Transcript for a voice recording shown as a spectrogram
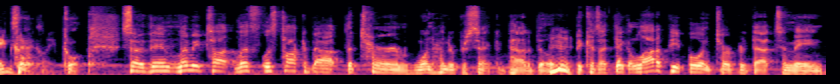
Exactly. Cool, cool. so then let me talk let's let's talk about the term 100% compatibility mm-hmm. because i think a lot of people interpret that to mean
